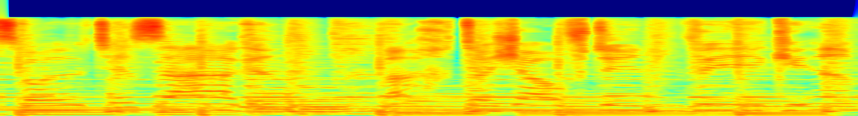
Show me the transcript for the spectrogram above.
als wollte sagen, macht euch auf den Weg, ihr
